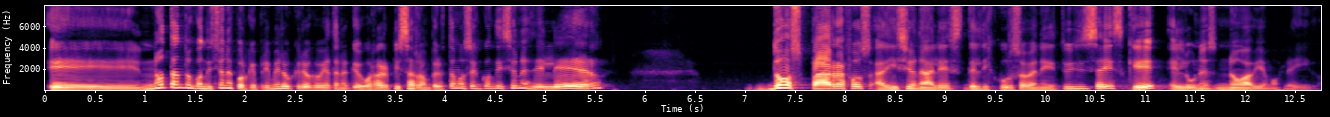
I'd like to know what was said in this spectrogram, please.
eh, no tanto en condiciones porque primero creo que voy a tener que borrar el pizarrón, pero estamos en condiciones de leer dos párrafos adicionales del discurso de Benedicto XVI que el lunes no habíamos leído.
